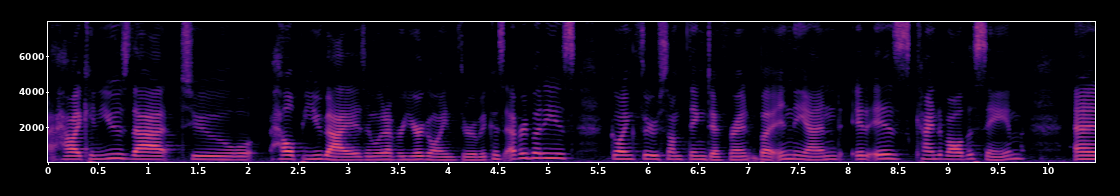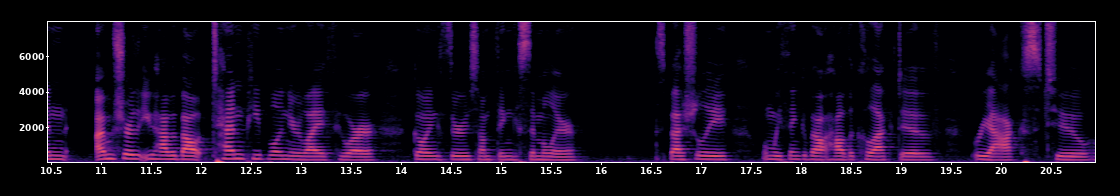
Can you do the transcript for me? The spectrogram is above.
how I can use that to help you guys and whatever you're going through because everybody's going through something different, but in the end, it is kind of all the same. And I'm sure that you have about 10 people in your life who are going through something similar, especially when we think about how the collective reacts to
